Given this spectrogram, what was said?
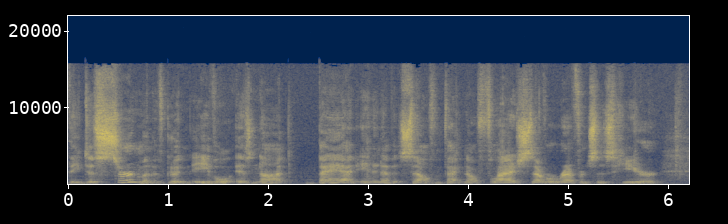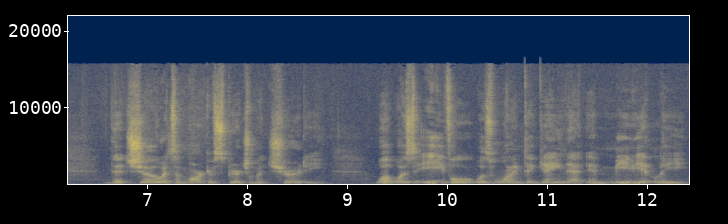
the discernment of good and evil is not bad in and of itself. In fact, I'll flash several references here that show it's a mark of spiritual maturity. What was evil was wanting to gain that immediately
